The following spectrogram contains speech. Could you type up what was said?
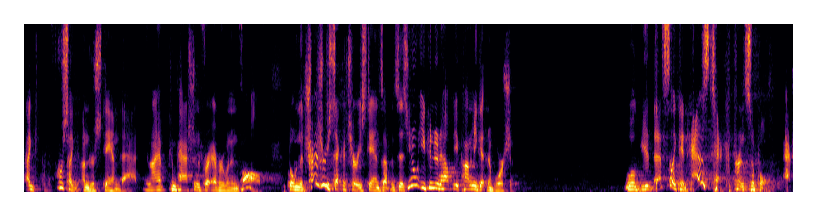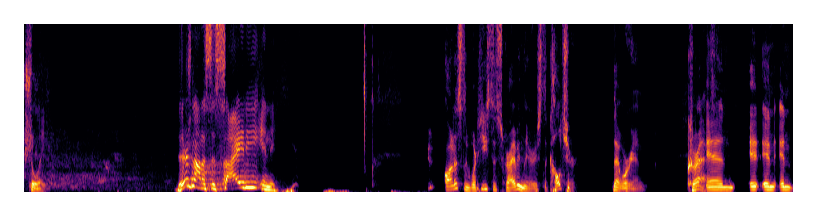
I, of course I understand that. And I have compassion for everyone involved. But when the Treasury Secretary stands up and says, you know what you can do to help the economy get an abortion? Well, that's like an Aztec principle, actually. There's not a society in history. honestly what he's describing there is the culture that we're in. Correct. And it, and and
